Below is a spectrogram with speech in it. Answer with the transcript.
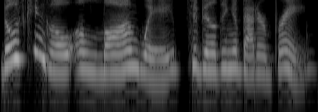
Those can go a long way to building a better brain.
